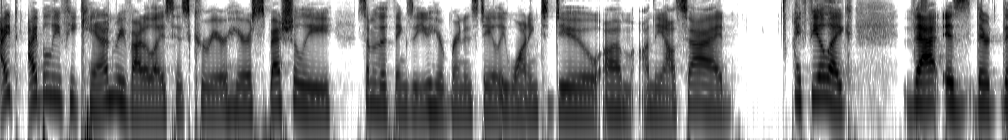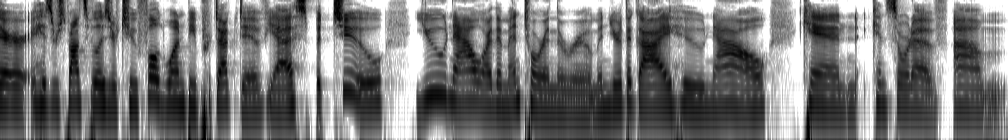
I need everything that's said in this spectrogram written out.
I, I believe he can revitalize his career here, especially some of the things that you hear Brandon Staley wanting to do um, on the outside. I feel like that is their their his responsibilities are twofold. One be productive yes but two you now are the mentor in the room and you're the guy who now can can sort of um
